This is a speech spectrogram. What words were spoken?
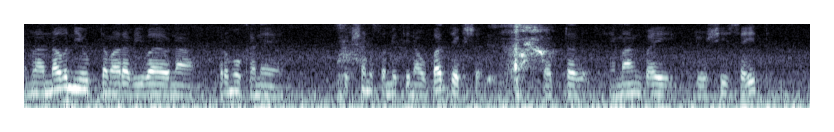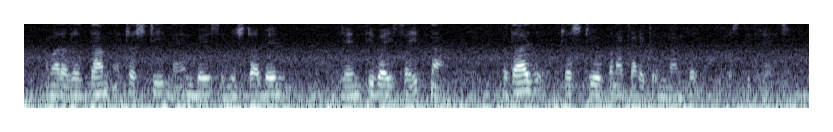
હમણાં નવનિયુક્ત અમારા વિવાહોના પ્રમુખ અને શિક્ષણ સમિતિના ઉપાધ્યક્ષ ડૉક્ટર હેમાંગભાઈ જોશી સહિત અમારા વૃદ્ધામના ટ્રસ્ટી નયનભાઈ શમિષ્ઠાબેન જયંતિભાઈ સહિતના બધા જ ટ્રસ્ટીઓ પણ આ કાર્યક્રમના અંદર ઉપસ્થિત રહ્યા છે.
